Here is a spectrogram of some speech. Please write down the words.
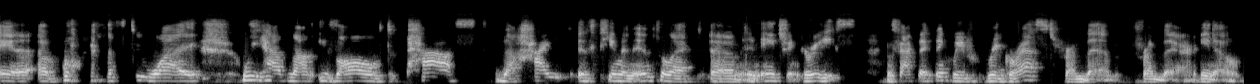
as to why we have not evolved past the height of human intellect um, in ancient Greece. In fact, I think we've regressed from them from there. You know,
